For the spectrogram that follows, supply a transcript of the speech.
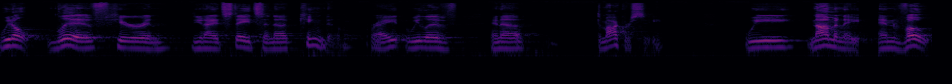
we don't live here in the United States in a kingdom, right? We live in a democracy. We nominate and vote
